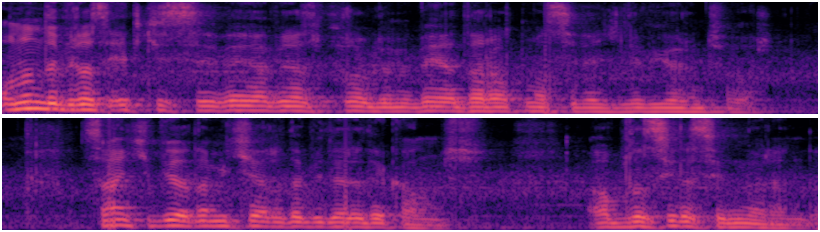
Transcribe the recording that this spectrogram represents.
onun da biraz etkisi veya biraz problemi veya daraltmasıyla ilgili bir görüntü var. Sanki bir adam iki arada bir derede kalmış. Ablasıyla senin aranda.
